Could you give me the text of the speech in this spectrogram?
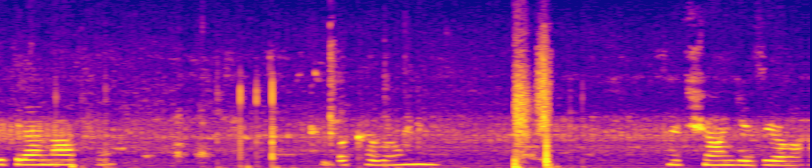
dışarıdakiler ne yapıyor? Bakalım. Evet şu an geziyorlar.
